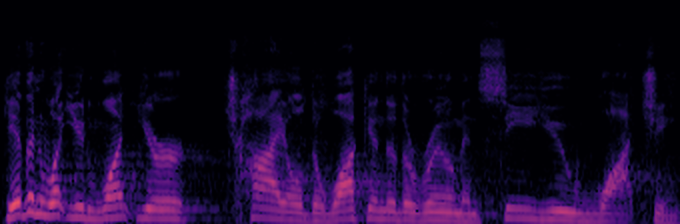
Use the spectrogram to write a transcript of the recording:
given what you'd want your child to walk into the room and see you watching,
